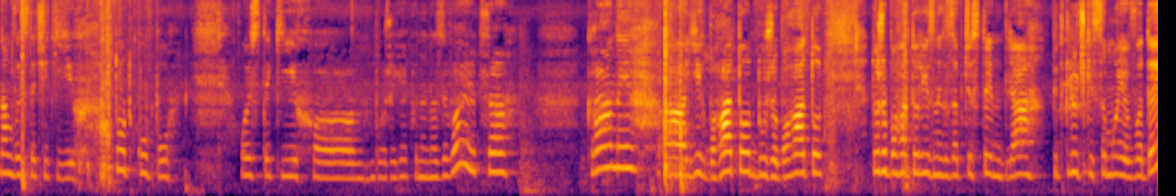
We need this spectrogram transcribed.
нам вистачить їх. Тут купу ось таких, е, боже, як вони називаються? Крани. Е, Їх багато, дуже багато. Дуже багато різних запчастин для підключки самої води.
